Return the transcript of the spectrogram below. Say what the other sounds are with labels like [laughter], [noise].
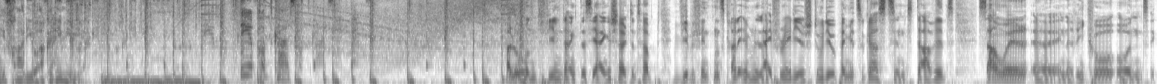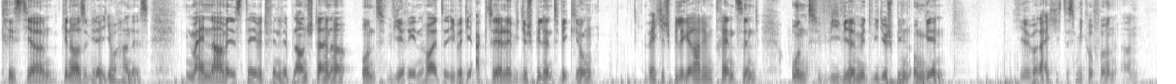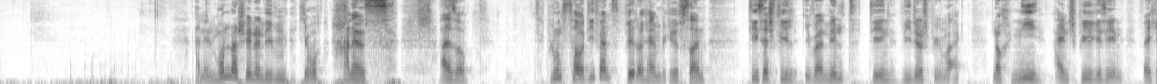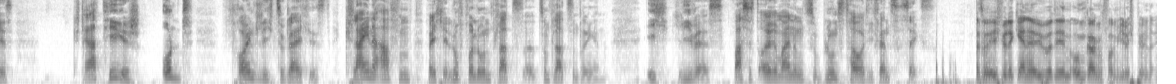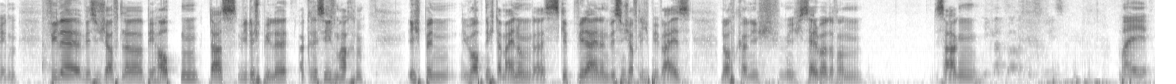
Live Radio Akademie. Der Podcast. Hallo und vielen Dank, dass ihr eingeschaltet habt. Wir befinden uns gerade im Live-Radio-Studio. Bei mir zu Gast sind David, Samuel, äh, Enrico und Christian, genauso wie der Johannes. Mein Name ist David Finley Blaunsteiner und wir reden heute über die aktuelle Videospielentwicklung, welche Spiele gerade im Trend sind und wie wir mit Videospielen umgehen. Hier überreiche ich das Mikrofon an. Einen wunderschönen lieben Johannes. Also, Bloons Tower Defense wird euch ein Begriff sein. Dieses Spiel übernimmt den Videospielmarkt. Noch nie ein Spiel gesehen, welches strategisch und freundlich zugleich ist. Kleine Affen, welche Luftballon Platz, äh, zum Platzen bringen. Ich liebe es. Was ist eure Meinung zu Bloons Tower Defense 6? Also ich würde gerne über den Umgang von Videospielen reden. Viele Wissenschaftler behaupten, dass Videospiele aggressiv machen. Ich bin überhaupt nicht der Meinung, es gibt weder einen wissenschaftlichen Beweis, noch kann ich mich selber davon sagen. Ich glaube schon, dass das so ist. Weil,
